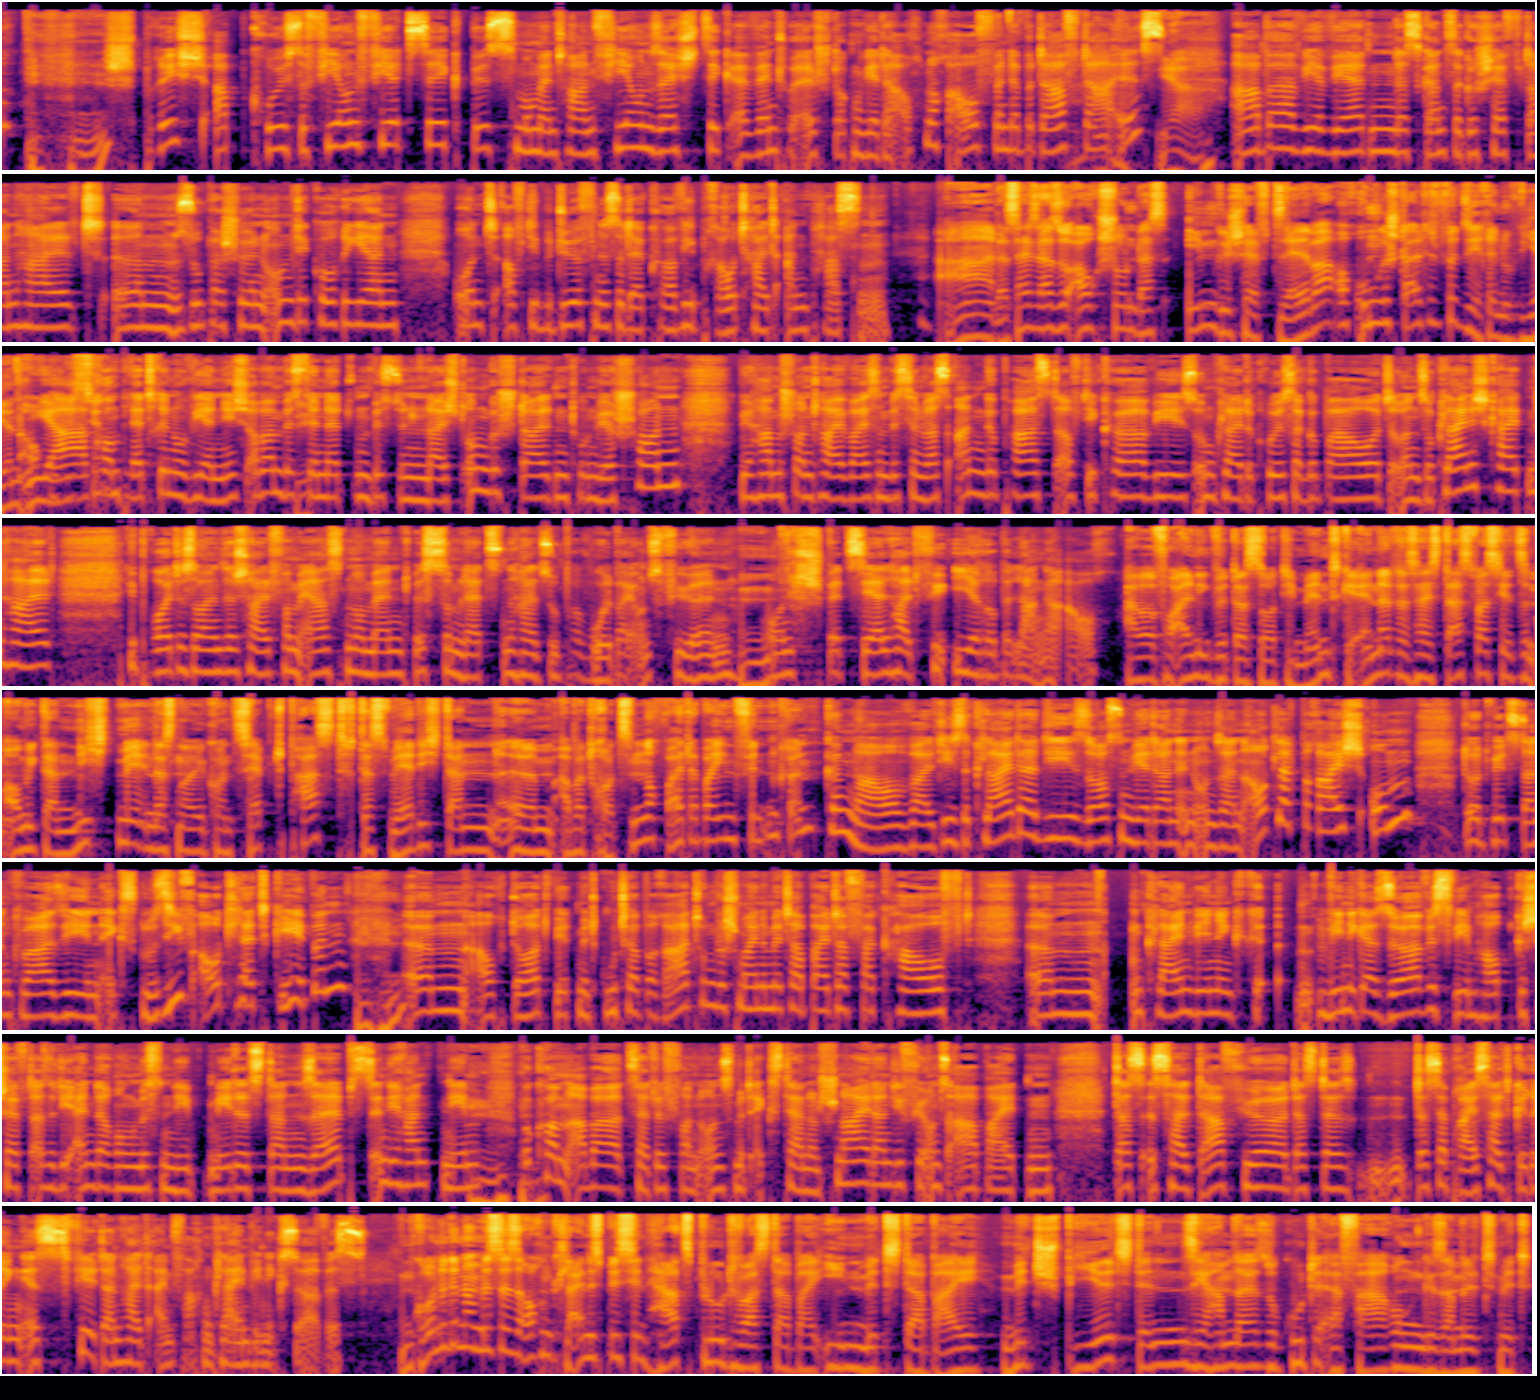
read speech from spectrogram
Sprich, ab Größe 44 bis momentan 64, eventuell stocken wir da auch noch auf, wenn der Bedarf da ist. Ja. Aber wir werden das ganze Geschäft dann halt ähm, super schön umdekorieren und auf die Bedürfnisse der Curvy-Braut halt anpassen. Ah, das heißt also auch schon, dass im Geschäft selber auch umgestaltet wird. Sie renovieren auch ein ja, bisschen. komplett renovieren nicht, aber ein bisschen nett, ein bisschen leicht umgestalten tun wir schon. Wir haben schon teilweise ein bisschen was angepasst auf die Curvys, Umkleide größer gebaut und so Kleinigkeiten halt. Die Bräute sollen sich halt vom ersten Moment bis zum letzten halt super wohl bei uns fühlen Mhm. und speziell halt für ihre Belange auch. Aber vor allen Dingen wird das Sortiment geändert. Das heißt, das, was jetzt im Augenblick dann nicht mehr in das neue Konzept passt, das werde ich dann ähm, aber trotzdem noch weiter bei Ihnen finden können? Genau, weil diese Kleider, die sourcen wir dann in unseren Outlet-Bereich um. Dort wird es dann quasi ein Exklusiv-Outlet geben. Ähm, auch dort wird mit guter Beratung durch meine Mitarbeiter verkauft. Ähm, ein klein wenig weniger Service wie im Hauptgeschäft. Also die Änderungen müssen die Mädels dann selbst in die Hand nehmen, bekommen aber Zettel von uns mit externen Schneidern, die für uns arbeiten. Das ist halt dafür, dass der, dass der Preis halt gering ist, fehlt dann halt einfach ein klein wenig Service. Im Grunde genommen ist es auch ein kleines bisschen Herzblut, was da bei Ihnen mit dabei mitspielt, denn Sie haben da so gute Erfahrungen gesammelt mit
